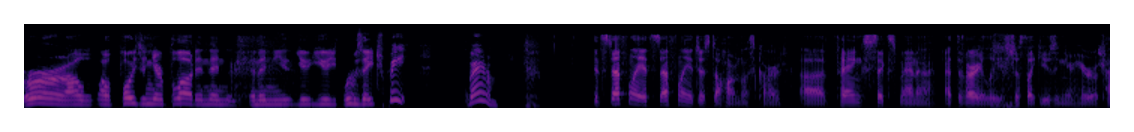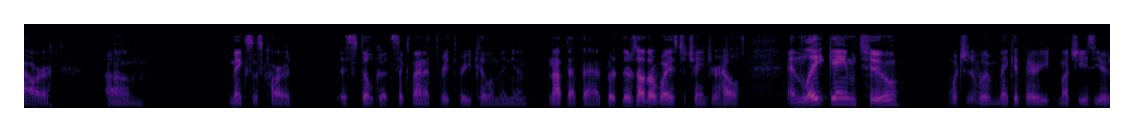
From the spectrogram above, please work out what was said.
"Rrr, I'll I'll poison your blood, and then and then you you, you lose HP. Bam. it's definitely it's definitely just a harmless card. Uh, paying six mana at the very least, just like using your hero power, um, makes this card is still good. Six mana, three three, kill a minion, not that bad. But there's other ways to change your health, and late game too, which would make it very much easier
